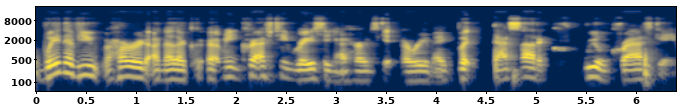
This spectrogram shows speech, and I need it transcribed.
when have you heard another? I mean, Crash Team Racing, I heard is getting a remake, but that's not a real Crash game.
